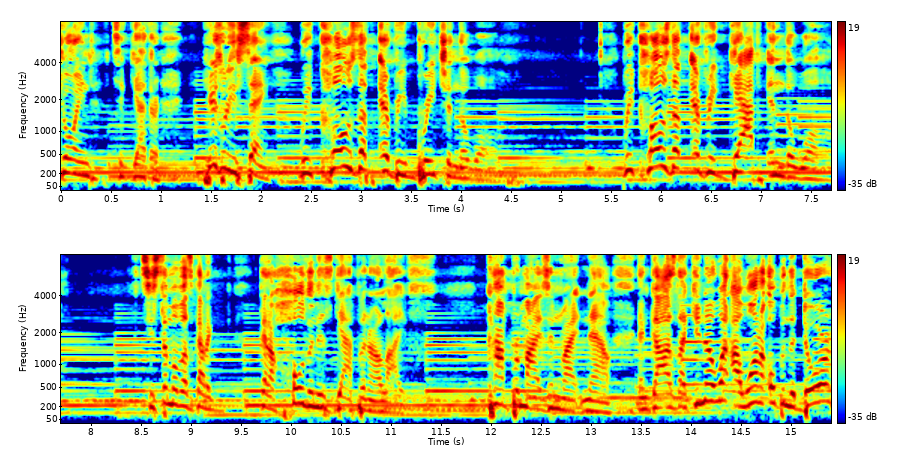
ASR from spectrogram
joined together. Here's what he's saying We closed up every breach in the wall, we closed up every gap in the wall. See, some of us got a, got a hole in this gap in our life compromising right now. And God's like, you know what? I want to open the door,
